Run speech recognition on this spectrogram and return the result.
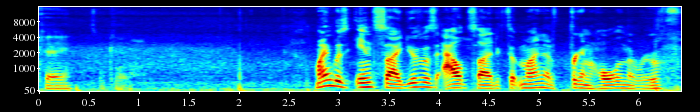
okay. It's okay. Mine was inside, yours was outside, except mine had a freaking hole in the roof.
